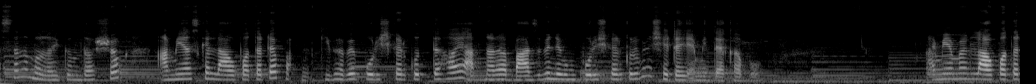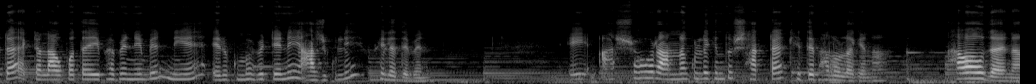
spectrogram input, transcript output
আসসালামু আলাইকুম দর্শক, আমি আজকে লাউ পাতাটা কীভাবে পরিষ্কার করতে হয়, আপনারা বাঁচবেন এবং পরিষ্কার করবেন সেটাই আমি দেখাবো। আমি আমার লাউ পাতাটা, একটা লাউ পাতা এইভাবে নেবেন, নিয়ে এরকমভাবে টেনে আঁশগুলি ফেলে দেবেন। এই আঁশ সহ রান্না করলে কিন্তু শাকটা খেতে ভালো লাগে না, খাওয়াও যায় না।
